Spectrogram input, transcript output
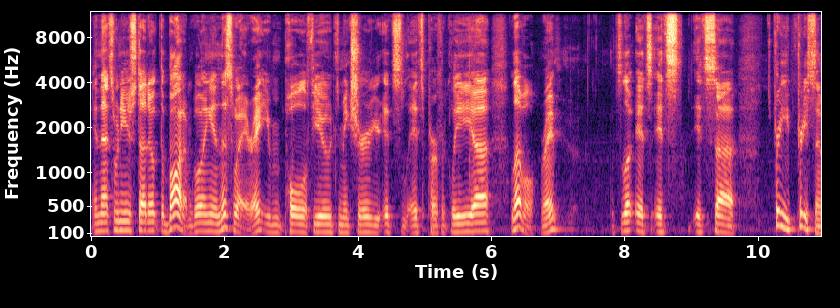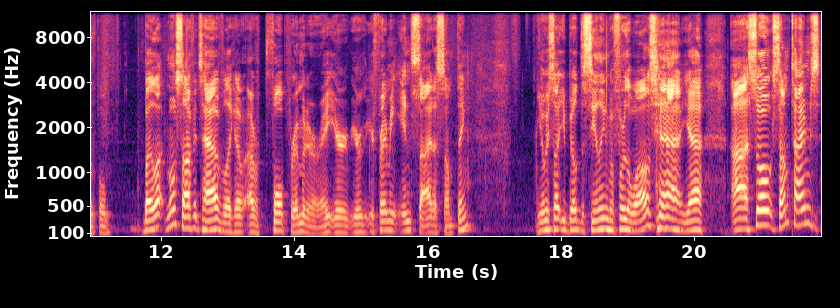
and that's when you stud out the bottom going in this way, right? You pull a few to make sure it's it's perfectly uh, level, right? It's look it's it's it's uh it's pretty pretty simple. But lot, most soffits have like a, a, full perimeter, right? You're you're you're framing inside of something. You always thought you build the ceiling before the walls, yeah, yeah. Uh, so sometimes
